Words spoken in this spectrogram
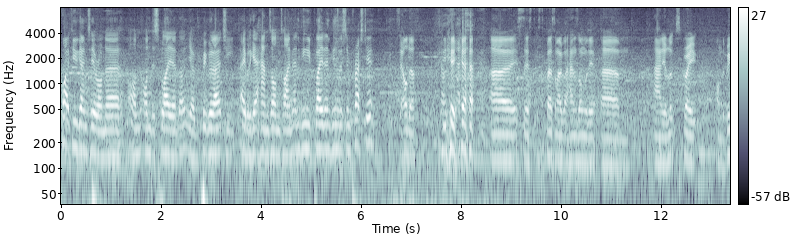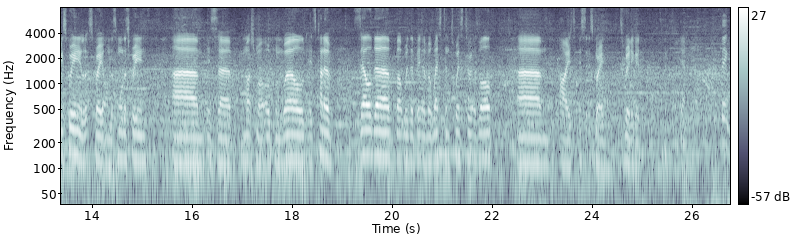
quite a few games here on uh, on, on display, and uh, you know, people are actually able to get hands-on time. Anything you've played? Anything that's impressed you? Zelda. yeah, uh, it's, it's, it's the first time I've got hands on with it, um, and it looks great on the big screen. It looks great on the smaller screen. Um, it's a much more open world. It's kind of Zelda, but with a bit of a Western twist to it as well. Um, oh, it's, it's, it's great. It's really good. yeah. I think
